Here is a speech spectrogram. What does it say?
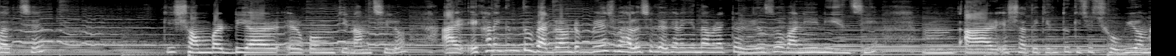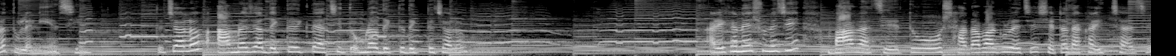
পাচ্ছে। কি সম্বার ডিয়ার এরকম কি নাম ছিল। আর এখানে কিন্তু ব্যাকগ্রাউন্ডটা বেশ ভালো ছিল। এখানে কিন্তু আমরা একটা রিলসও বানিয়ে নিয়েছি। আর এর সাথে কিন্তু কিছু ছবিও আমরা তুলে নিয়েছি। তো চলো, আমরা যা দেখতে দেখতে আছি, তোমরাও দেখতে দেখতে চলো। আর এখানে শুনেছি বাঘ আছে, তো সাদা বাঘ রয়েছে, সেটা দেখার ইচ্ছা আছে।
